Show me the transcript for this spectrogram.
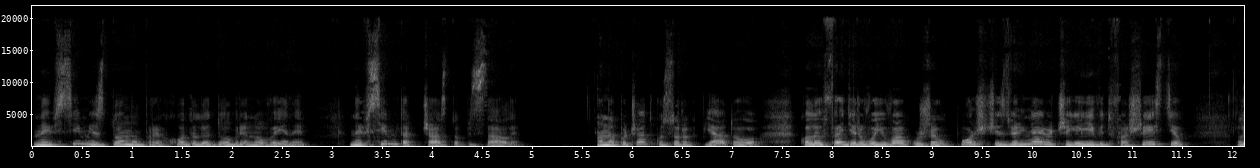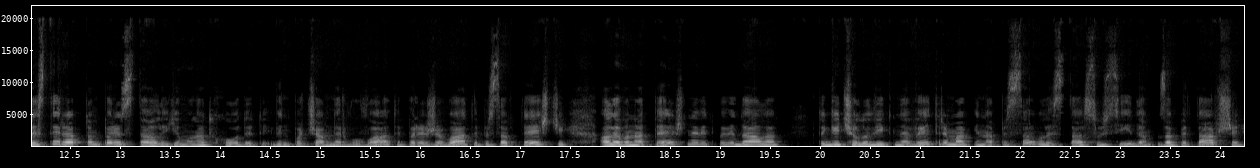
Не всім із дому приходили добрі новини, не всім так часто писали. А на початку 45-го, коли Федір воював уже в Польщі, звільняючи її від фашистів, листи раптом перестали йому надходити. Він почав нервувати, переживати, писав тещі, але вона теж не відповідала. Тоді чоловік не витримав і написав листа сусідам, запитавши,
